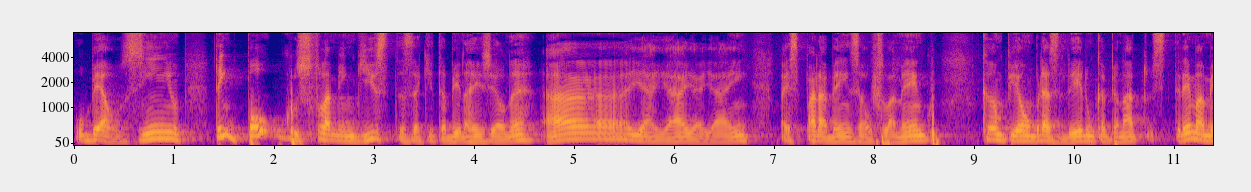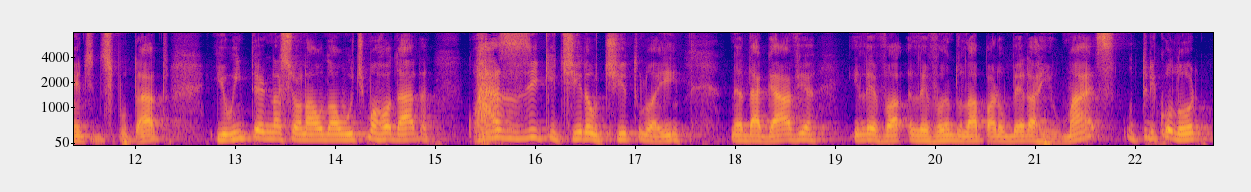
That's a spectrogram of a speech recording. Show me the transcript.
O Belzinho. Tem poucos flamenguistas aqui também na região, né? Ai, ai, ai, ai, ai, hein? Mas parabéns ao Flamengo. Campeão brasileiro, um campeonato extremamente disputado. E o Internacional, na última rodada, quase que tira o título aí né, da Gávea e leva, levando lá para o Beira Rio. Mas o tricolor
